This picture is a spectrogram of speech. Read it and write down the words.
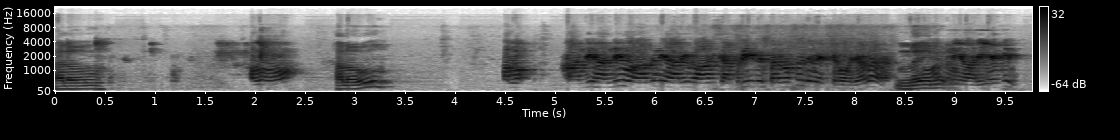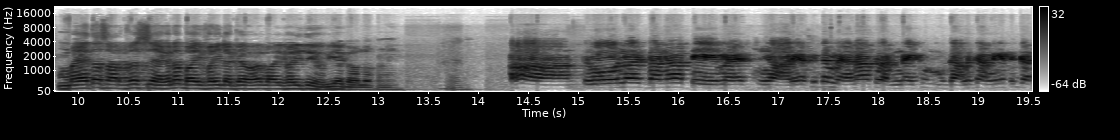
hello hello hello hello ਹਾਂਜੀ ਹਾਂਜੀ ਆਵਾਜ਼ ਨਹੀਂ ਆ ਰਹੀ ਆਵਾਜ਼ ਕੱਟ ਰਹੀ ਹੈ ਸਰਵਿਸ ਦੇ ਵਿੱਚ ਹੋ ਜਾਣਾ? ਨਹੀਂ, ਆਵਾਜ਼ ਨਹੀਂ। ਨਹੀਂ ਆ ਰਹੀ ਹੈ ਕਿ ਮੈਂ ਤਾਂ ਸਰਵਿਸ 'ਚ ਹੈਗਾ ਨਾ ਵਾਈਫਾਈ ਲੱਗਾ ਹੋਇਆ ਵਾਈਫਾਈ ਤੇ ਹੋ ਰਹੀ ਹੈ ਗੱਲ ਆਪਣੀ। ਹਾਂ ਤੇ ਉਹ ਨਾ ਇਦਾਂ ਨਾ ਤੇ ਮੈਂ ਆ ਰਿਹਾ ਸੀ ਤੇ ਮੈਂ ਨਾ ਤੁਹਾਡੇ ਨਾਲ ਇੱਕ ਗੱਲ ਕਰਨੀ ਹੈ ਤੇ ਗੱਲ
